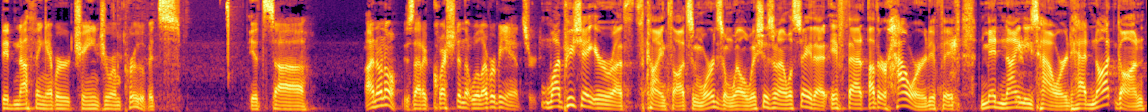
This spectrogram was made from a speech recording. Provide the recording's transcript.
did nothing ever change or improve? It's, it's, uh, I don't know. Is that a question that will ever be answered? Well, I appreciate your uh, kind thoughts and words and well wishes, and I will say that if that other Howard, if, if mid '90s Howard had not gone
